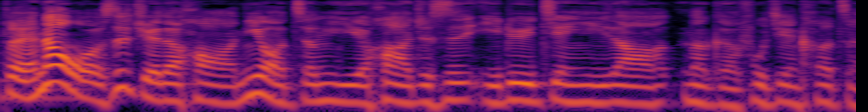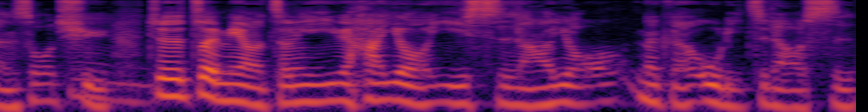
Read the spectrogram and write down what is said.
对，那我是觉得哈，你有争议的话，就是一律建议到那个复健科诊所去，就是最没有争议，因为他又有医师，然后又有那个物理治疗师。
